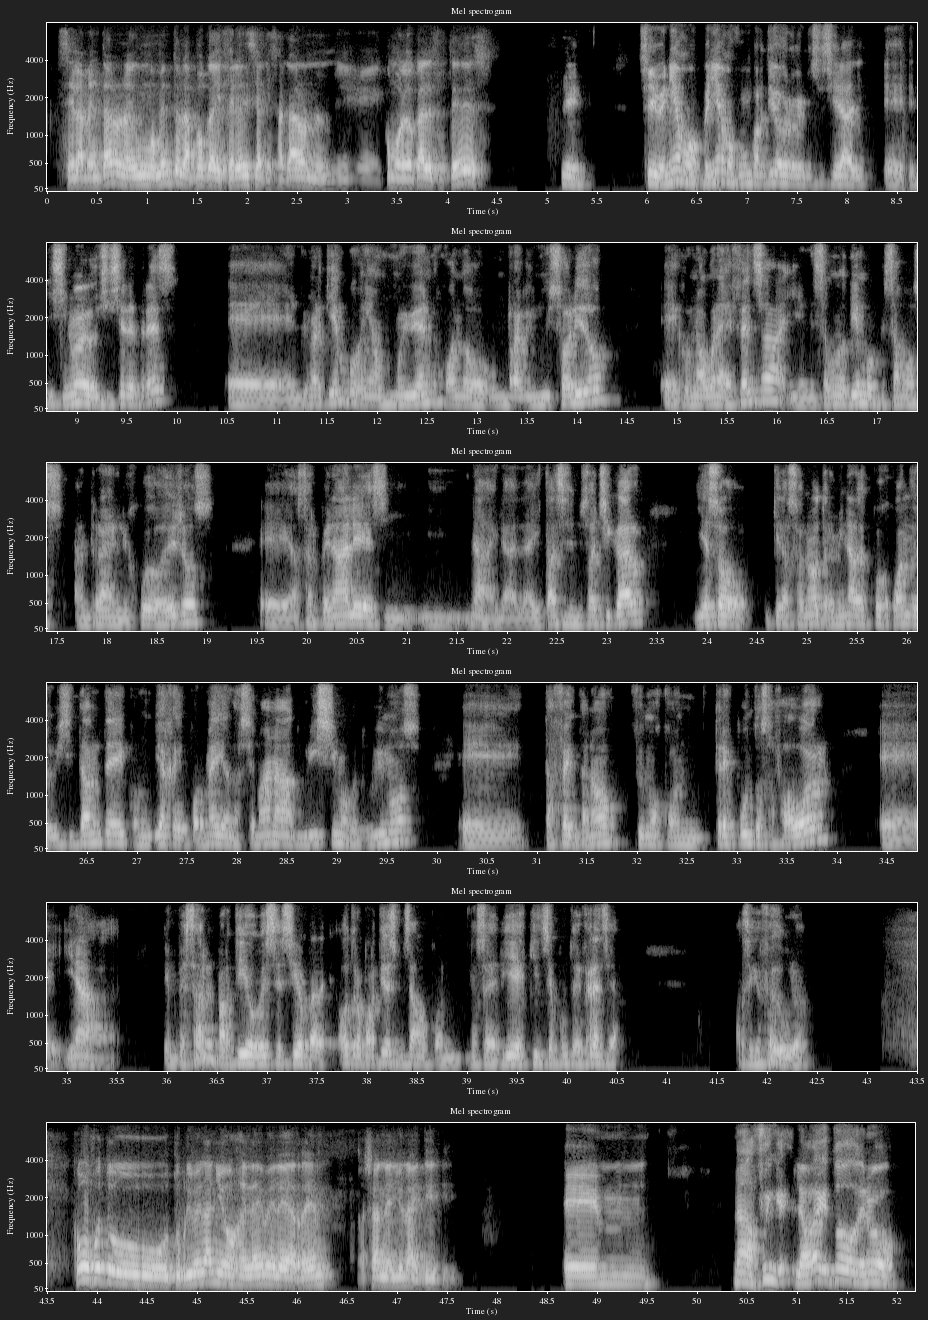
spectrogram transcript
¿Se lamentaron en algún momento la poca diferencia que sacaron eh, como locales ustedes? Sí, sí veníamos, veníamos con un partido, creo que no sé si era 19 o 17-3. en el primer tiempo veníamos muy bien, jugando un rugby muy sólido, con una buena defensa, y en el segundo tiempo empezamos a entrar en el juego de ellos, a hacer penales y, nada, y la, la, distancia se empezó a achicar y eso, quieras o no, terminar después jugando de visitante, con un viaje por medio en la semana durísimo que tuvimos, eh, te afecta, ¿no? Fuimos con tres puntos a favor eh, y nada, empezar el partido hubiese sido otro partido si empezamos con, no sé, 10, 15 puntos de diferencia. Así que fue duro. ¿Cómo fue tu, tu primer año en la MLR, allá en el United? Eh, nada, fue, la verdad que todo de nuevo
